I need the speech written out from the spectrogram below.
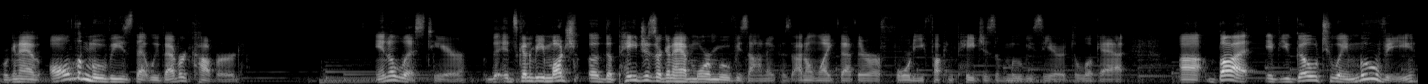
We're going to have all the movies that we've ever covered in a list here. It's going to be much, uh, the pages are going to have more movies on it because I don't like that there are 40 fucking pages of movies here to look at. Uh, but if you go to a movie,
